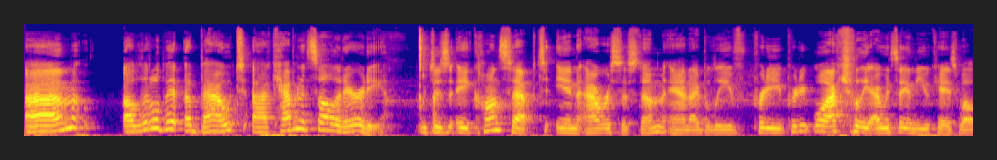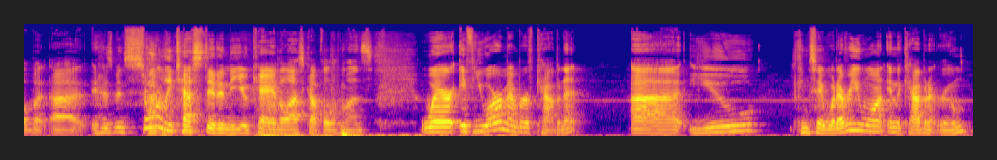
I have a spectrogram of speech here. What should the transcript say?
um, a little bit about uh, cabinet solidarity, which is a concept in our system, and I believe pretty, pretty well. Actually, I would say in the UK as well, but uh, it has been sorely tested in the UK the last couple of months. Where if you are a member of cabinet, uh, you can say whatever you want in the cabinet room.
